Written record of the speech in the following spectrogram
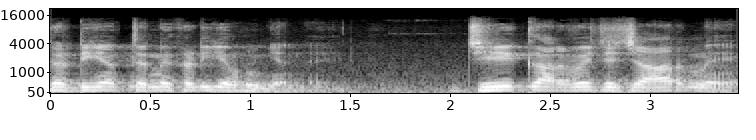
ਗੱਡੀਆਂ ਤਿੰਨ ਖੜੀਆਂ ਹੋਈਆਂ ਨੇ, ਜੀ ਘਰ ਵਿੱਚ ਚਾਰ ਨੇ।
